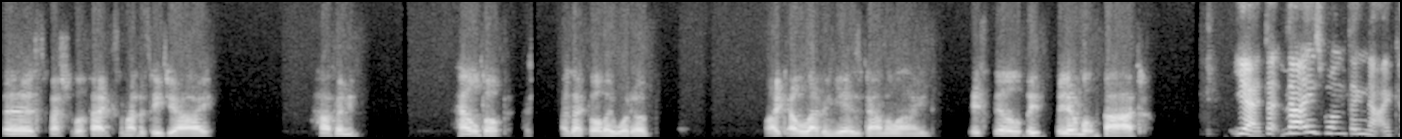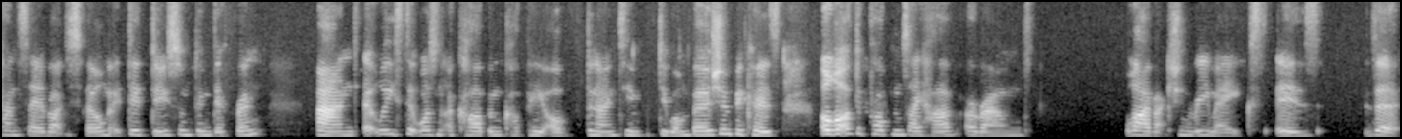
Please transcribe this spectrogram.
the special effects and like the CGI haven't held up as I thought they would have, like 11 years down the line, it's still they, they don't look bad. Yeah, that that is one thing that I can say about this film. It did do something different, and at least it wasn't a carbon copy of the 1951 version. Because a lot of the problems I have around live action remakes is that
